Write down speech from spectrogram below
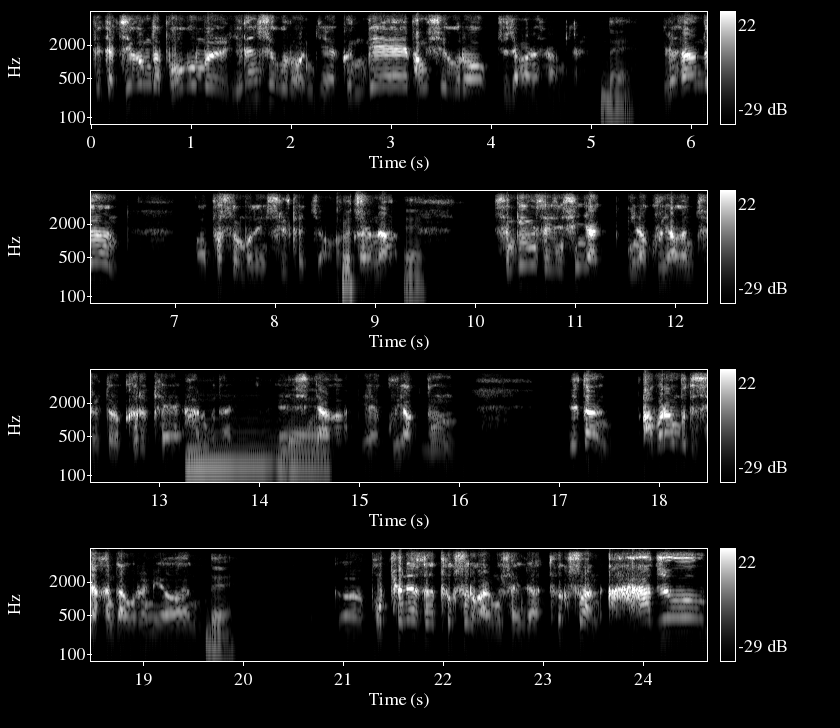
그러니까 지금도 복음을 이런 식으로 이제 근대 방식으로 주장하는 사람들 네. 이런 사람들은 어, 포스트 모던이 싫겠죠. 그렇죠. 그러나 예. 성경에서 있는 신약이나 구약은 절대로 그렇게 하는 것 아닙니다. 음, 예, 네. 신약은 예, 구약은 일단 아브라함부터 시작한다고 그러면 네. 그 보편에서 특수로 가는 것이 아니라 특수한 아주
